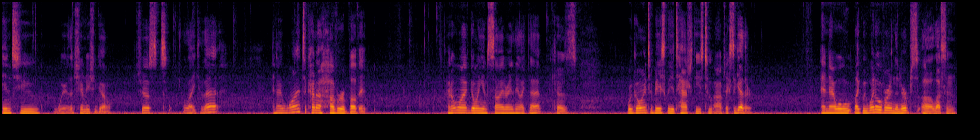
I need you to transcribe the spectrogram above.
into where the chimney should go. Just like that. And I want it to kind of hover above it. I don't want it going inside or anything like that because we're going to basically attach these two objects together. And now, like we went over in the NURBS uh, lesson,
